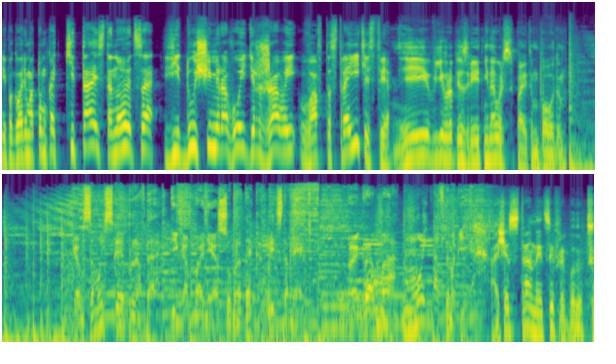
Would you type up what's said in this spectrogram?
И поговорим о том, как Китай становится ведущей мировой державой в автостроительстве. И в Европе зреет недовольство по этому поводу. Комсомольская правда и компания Супротек представляют. Программа «Мой автомобиль». А сейчас странные цифры будут.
